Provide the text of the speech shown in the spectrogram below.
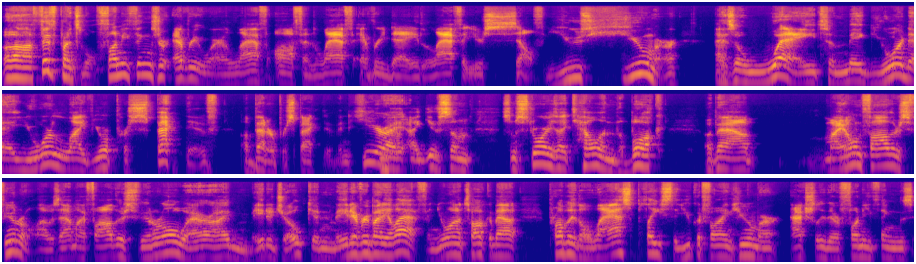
Uh, fifth principle funny things are everywhere. Laugh often, laugh every day, laugh at yourself. Use humor as a way to make your day, your life, your perspective a better perspective. And here I, I give some some stories I tell in the book about my own father's funeral. I was at my father's funeral where I made a joke and made everybody laugh. And you want to talk about probably the last place that you could find humor. Actually, there are funny things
